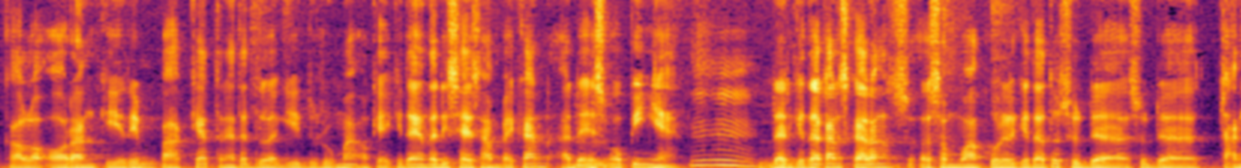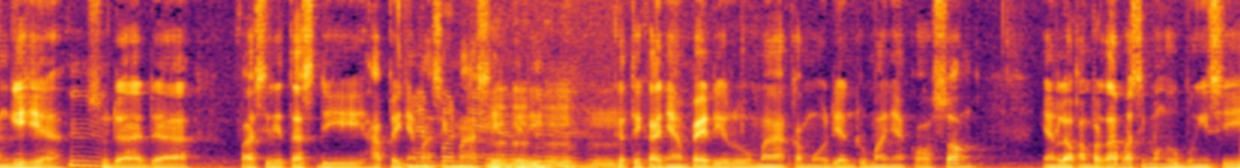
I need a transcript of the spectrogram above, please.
Kalau orang kirim paket ternyata dia lagi di rumah, oke kita yang tadi saya sampaikan ada SOP-nya. Mm-mm. Dan kita kan sekarang se- semua kurir kita tuh sudah sudah canggih ya, sudah ada fasilitas di HP-nya masing-masing. Jadi ketika nyampe di rumah kemudian rumahnya kosong, yang dilakukan pertama pasti menghubungi si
